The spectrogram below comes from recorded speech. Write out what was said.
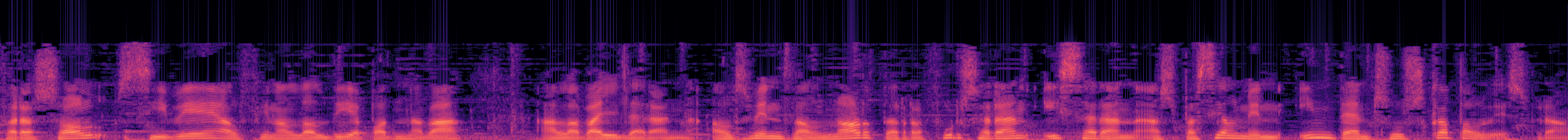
farà sol, si bé al final del dia pot nevar a la Vall d'Aran. Els vents del nord es reforçaran i seran especialment intensos cap al vespre.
